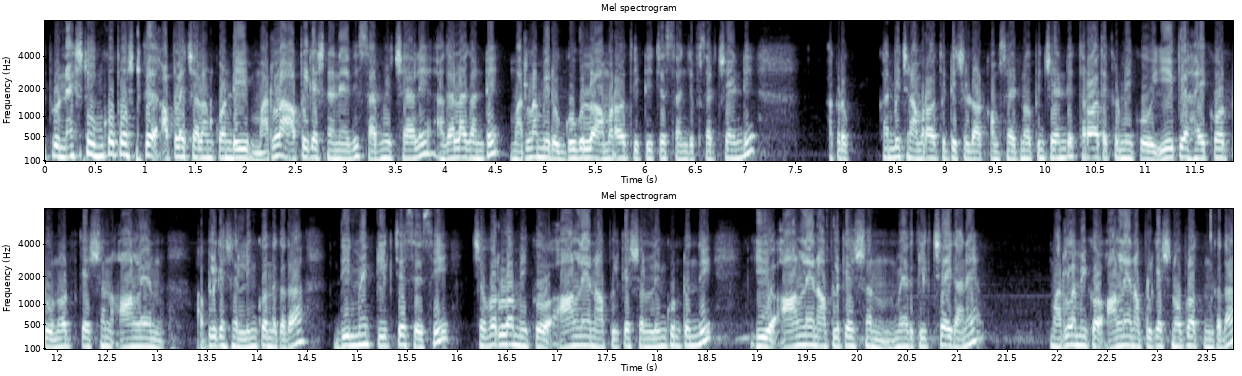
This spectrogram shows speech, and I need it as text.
ఇప్పుడు నెక్స్ట్ ఇంకో పోస్ట్కి అప్లై చేయాలనుకోండి మరలా అప్లికేషన్ అనేది సబ్మిట్ చేయాలి. అది ఎలాగంటే మరలా మీరు గూగుల్లో అమరావతి టీచర్స్ అని చెప్పి సెర్చ్ చేయండి. అక్కడ కనిపించిన అమరావతి టీచర్ డాట్ కామ్ సైట్ని ఓపెన్ చేయండి. తర్వాత ఇక్కడ మీకు AP high court notification online application link ఉంది కదా. దీని మీద క్లిక్ చేసేసి చివరిలో మీకు ఆన్లైన్ అప్లికేషన్ లింక్ ఉంటుంది. ఈ ఆన్లైన్ అప్లికేషన్ మీద క్లిక్ చేయగానే మరలా మీకు ఆన్లైన్ అప్లికేషన్ ఓపెన్ అవుతుంది కదా.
